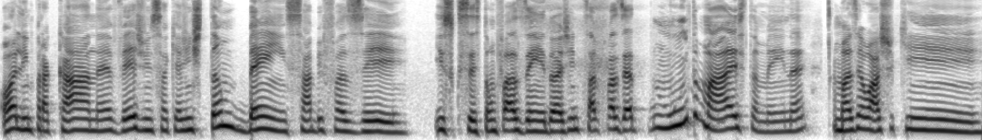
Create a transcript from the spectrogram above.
olhem para cá, né? Vejam isso aqui. A gente também sabe fazer isso que vocês estão fazendo. A gente sabe fazer muito mais também, né? Mas eu acho que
